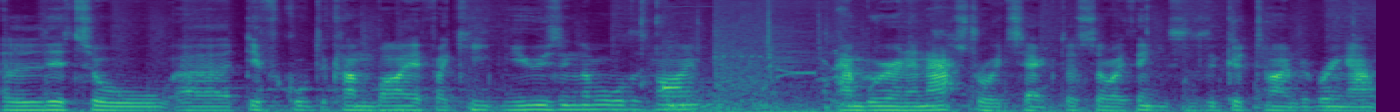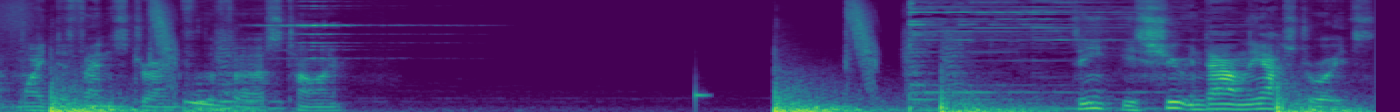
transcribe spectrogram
a little uh, difficult to come by if I keep using them all the time. And we're in an asteroid sector, so I think this is a good time to bring out my defense drone for the first time. See, he's shooting down the asteroids.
